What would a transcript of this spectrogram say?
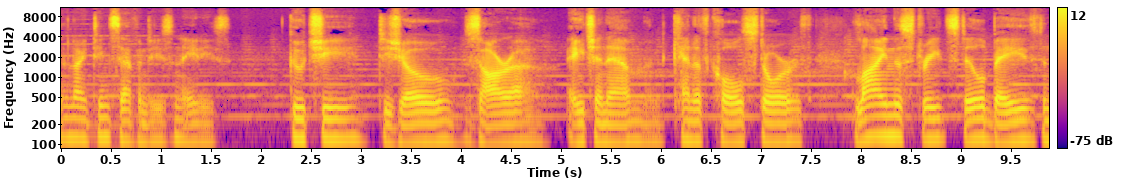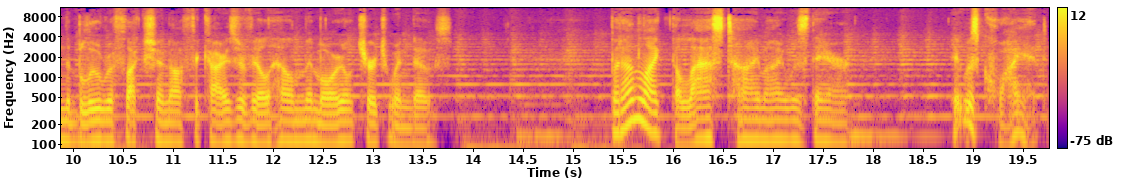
in the 1970s and 80s. Gucci, Dijon, Zara, H&M, and Kenneth Cole stores line the streets still bathed in the blue reflection off the Kaiser Wilhelm Memorial Church windows. But unlike the last time I was there, it was quiet.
